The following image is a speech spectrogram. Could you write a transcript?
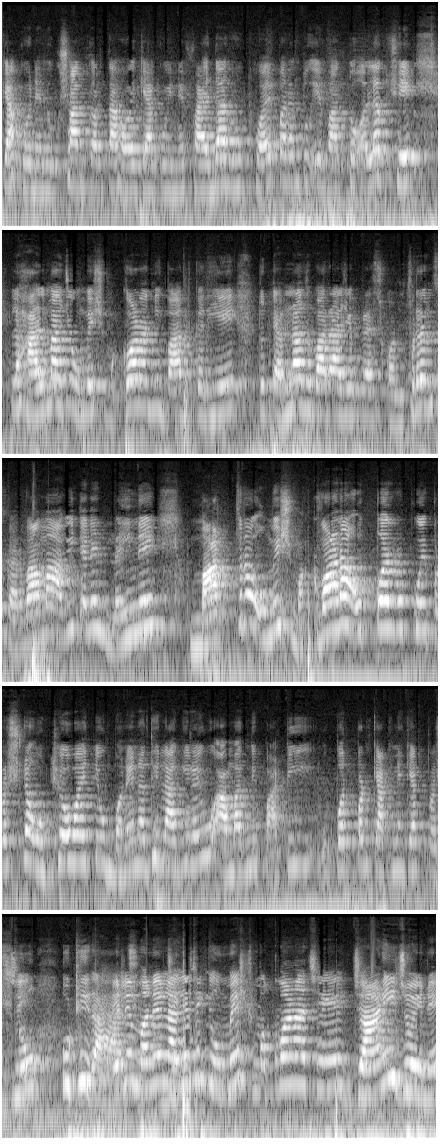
ક્યાં કોઈને નુકસાન કરતા હોય, ક્યાં કોઈને ફાયદારૂપ હોય, પરંતુ એ વાત તો અલગ છે. એટલે હાલમાં જો ઉમેશ મકવાણાની વાત કરીએ, તો તેમના દ્વારા જે પ્રેસ કોન્ફરન્સ કરવામાં આવી, તેને લઈને માત્ર ઉમેશ મકવાણા ઉપર કોઈ પ્રશ્ન ઉઠ્યો હોય તેવું મને નથી લાગી રહ્યું. આમ આદમી પાર્ટી ઉપર પણ ક્યાંક ને ક્યાંક પ્રશ્નો ઉઠી રહ્યા એટલે મને લાગે છે કે ઉમેશ મકવાણા છે જાણી જોઈને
